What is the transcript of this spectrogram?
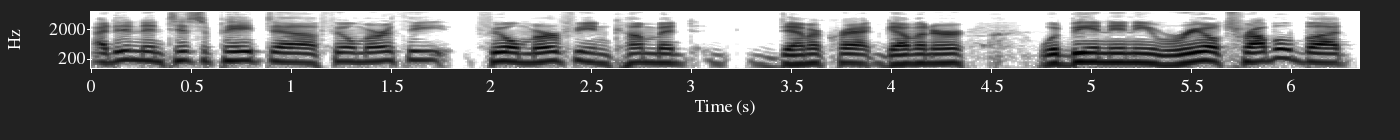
I didn't anticipate uh, Phil Murphy, Phil Murphy, incumbent Democrat governor, would be in any real trouble, but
